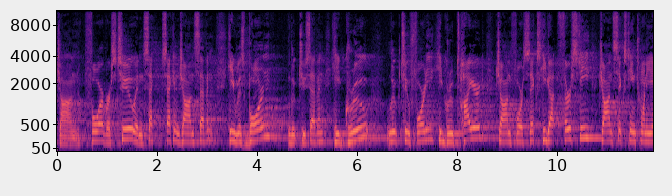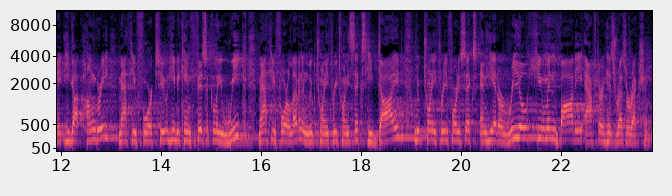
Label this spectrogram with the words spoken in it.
John 4, verse 2, and 2 John 7. He was born, Luke 2 7. He grew, Luke 2 40. He grew tired, John 4 6. He got thirsty, John 16 28. He got hungry, Matthew 4 2. He became physically weak, Matthew 4 11 and Luke 23 26. He died, Luke 23 46. And he had a real human body after his resurrection.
